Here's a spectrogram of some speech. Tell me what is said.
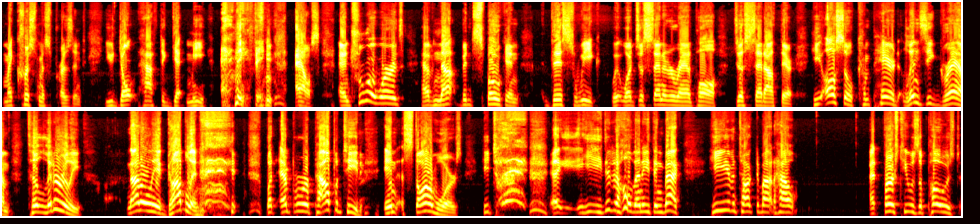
my Christmas present. You don't have to get me anything else. And truer words have not been spoken this week with what just Senator Rand Paul just said out there. He also compared Lindsey Graham to literally uh, not only a goblin, but Emperor Palpatine in Star Wars. He, t- eh, he didn't hold anything back. He even talked about how at first he was opposed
